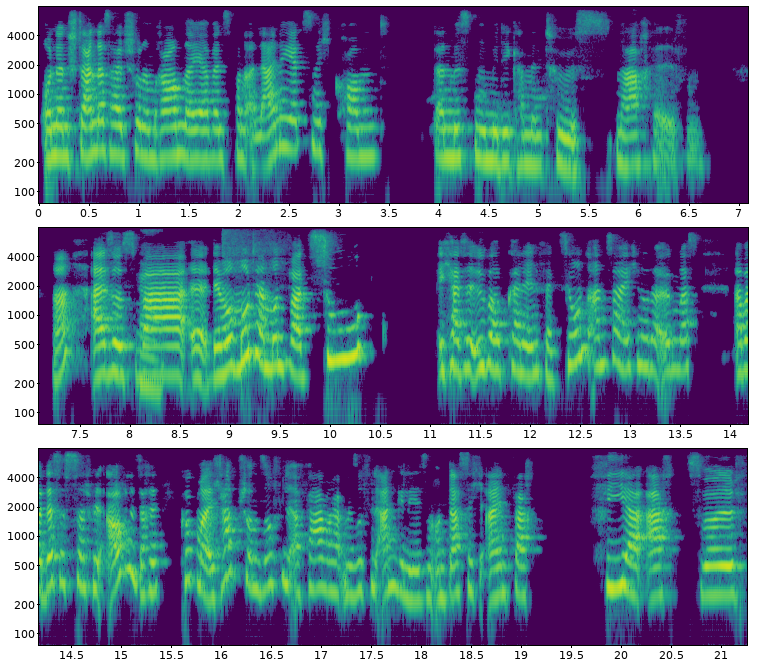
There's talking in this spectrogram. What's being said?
Und dann stand das halt schon im Raum, naja, wenn es von alleine jetzt nicht kommt, dann müssten wir medikamentös nachhelfen. Also es ja. war, äh, der Muttermund war zu, ich hatte überhaupt keine Infektionsanzeichen oder irgendwas. Aber das ist zum Beispiel auch eine Sache. Guck mal, ich habe schon so viel Erfahrung, habe mir so viel angelesen und dass ich einfach vier, acht, zwölf,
